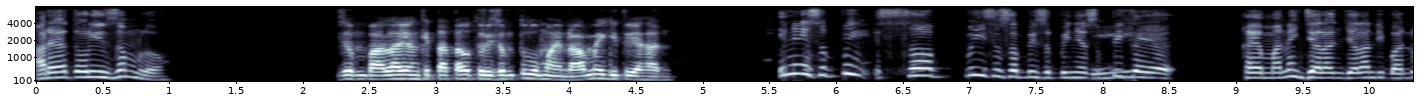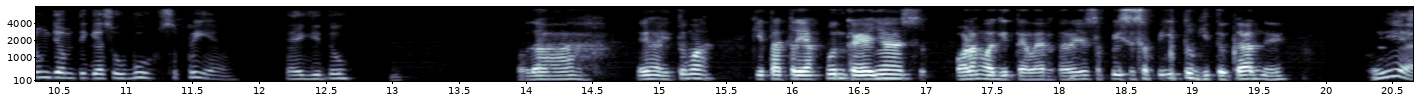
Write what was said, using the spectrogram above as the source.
Area tourism loh. Zempala yang kita tahu turisme tuh lumayan ramai gitu ya Han. Ini sepi sepi sesepi sepinya sepi kayak kayak maneh jalan-jalan di Bandung jam 3 subuh sepi ya. Kayak gitu. Udah ya itu mah kita teriak pun kayaknya orang lagi teler-telernya sepi sesepi itu gitu kan ya. Iya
